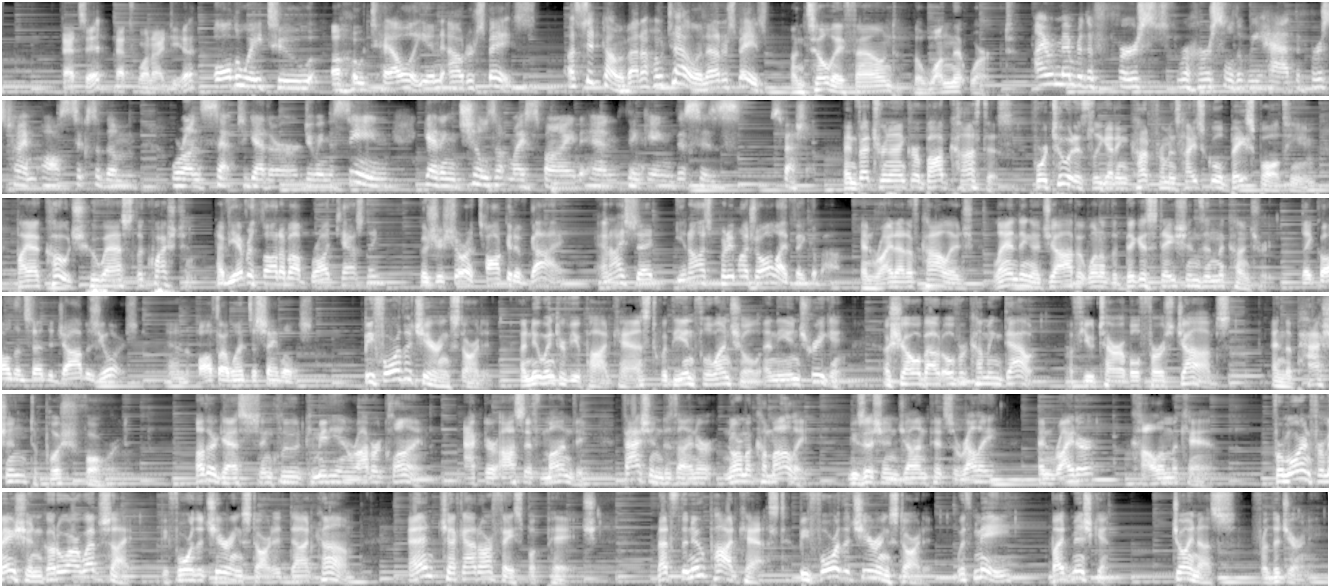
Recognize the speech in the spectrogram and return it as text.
that's it. That's one idea. All the way to a hotel in outer space. A sitcom about a hotel in outer space. Until they found the one that worked. I remember the first rehearsal that we had, the first time all six of them were on set together doing the scene, getting chills up my spine and thinking, this is special. And veteran anchor Bob Costas, fortuitously getting cut from his high school baseball team by a coach who asked the question Have you ever thought about broadcasting? because you're sure a talkative guy. And I said, you know, that's pretty much all I think about. And right out of college, landing a job at one of the biggest stations in the country. They called and said, the job is yours. And off I went to St. Louis. Before the cheering started, a new interview podcast with the influential and the intriguing, a show about overcoming doubt, a few terrible first jobs, and the passion to push forward. Other guests include comedian Robert Klein, actor Asif Mandvi, fashion designer Norma Kamali, musician John Pizzarelli, and writer Colum McCann. For more information, go to our website, beforethecheeringstarted.com, and check out our Facebook page. That's the new podcast, Before the Cheering Started, with me, Budd Mishkin. Join us for the journey.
